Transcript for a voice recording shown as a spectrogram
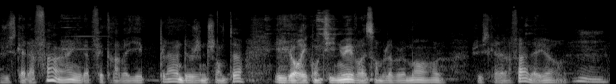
jusqu'à la fin. Hein. Il a fait travailler plein de jeunes chanteurs et il aurait continué vraisemblablement jusqu'à la fin d'ailleurs. Hmm.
